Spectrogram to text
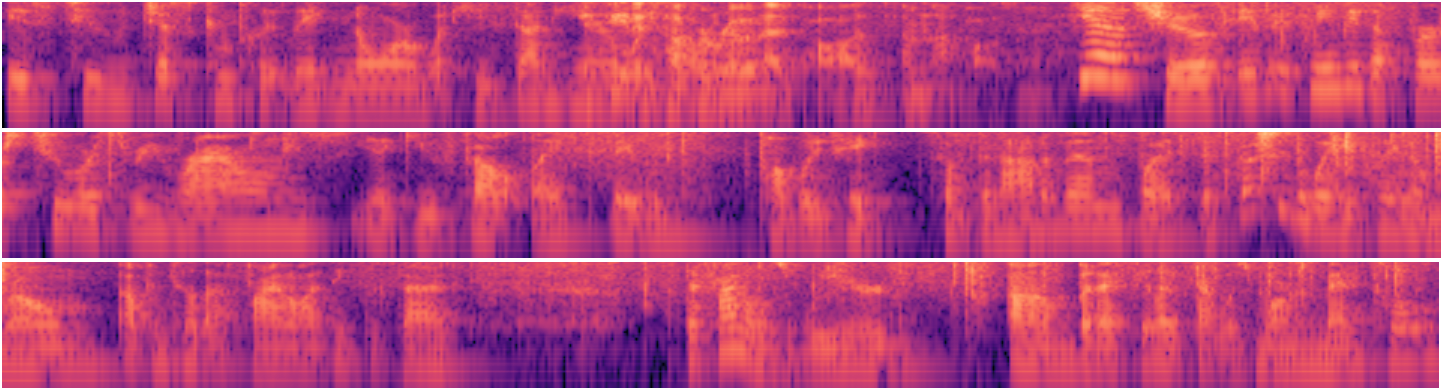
is to just completely ignore what he's done here. if he had a tougher road, I'd pause. I'm not pausing. Yeah, that's true. If, if, if maybe the first two or three rounds, like you felt like they would probably take something out of him, but especially the way he played in Rome up until that final, I think that that the final was weird. Um, but I feel like that was more mental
